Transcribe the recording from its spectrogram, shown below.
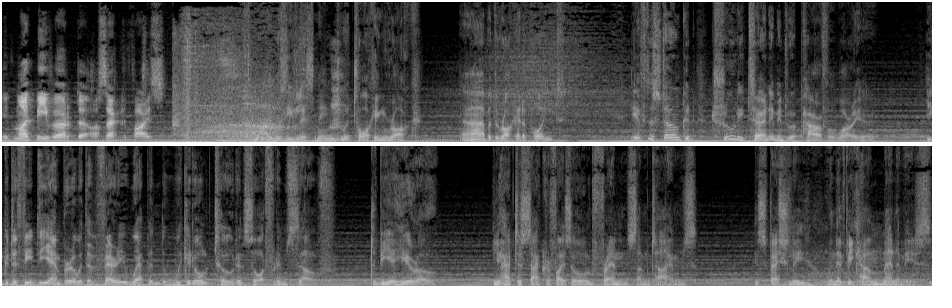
it might be worth a sacrifice. Why was he listening to a talking rock? Ah, but the rock had a point. If the stone could truly turn him into a powerful warrior, he could defeat the Emperor with the very weapon the wicked old Toad had sought for himself. To be a hero, you had to sacrifice old friends sometimes. Especially when they've become enemies.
